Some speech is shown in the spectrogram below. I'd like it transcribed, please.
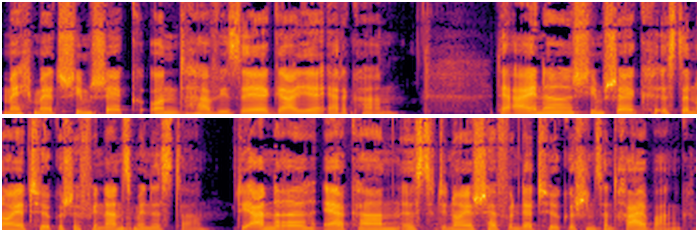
Mehmet Şimşek und Hafize Gaye Erkan. Der eine, Şimşek, ist der neue türkische Finanzminister. Die andere, Erkan, ist die neue Chefin der türkischen Zentralbank.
